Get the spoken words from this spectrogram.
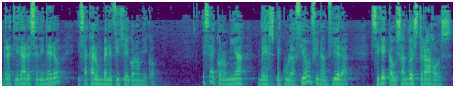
retirar ese dinero y sacar un beneficio económico. Esa economía de especulación financiera sigue causando estragos,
